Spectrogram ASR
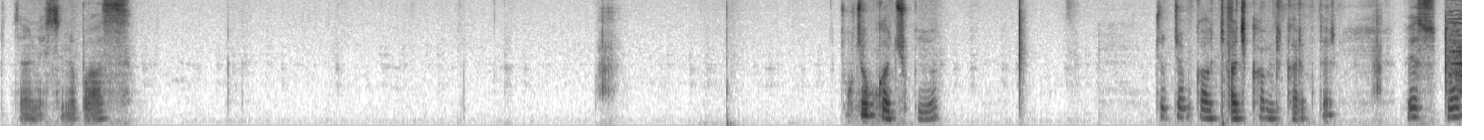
Bir tanesine bas. Çok çabuk acıkıyor. Çok çabuk acıkan bir karakter. Ve Stone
